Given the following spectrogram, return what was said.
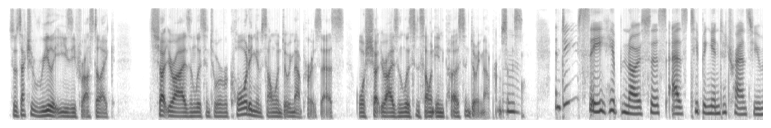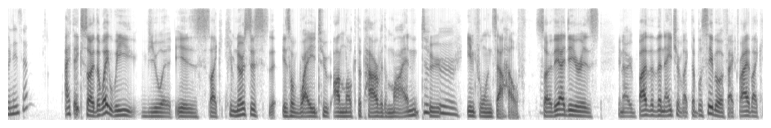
So it's actually really easy for us to like shut your eyes and listen to a recording of someone doing that process or shut your eyes and listen to someone in person doing that process. Mm. And do you see hypnosis as tipping into transhumanism? I think so. The way we view it is like hypnosis is a way to unlock the power of the mind to mm-hmm. influence our health. So the idea is, you know, by the, the nature of like the placebo effect, right? Like,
